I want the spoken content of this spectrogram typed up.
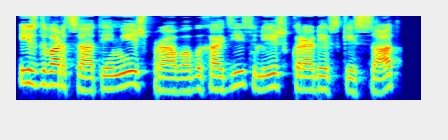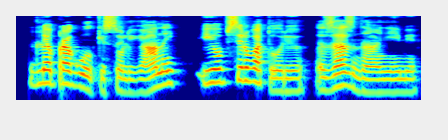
Из дворца ты имеешь право выходить лишь в королевский сад для прогулки с Ульяной и обсерваторию за знаниями.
